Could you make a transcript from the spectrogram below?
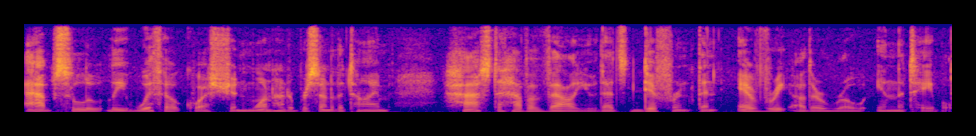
absolutely without question 100% of the time has to have a value that's different than every other row in the table.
